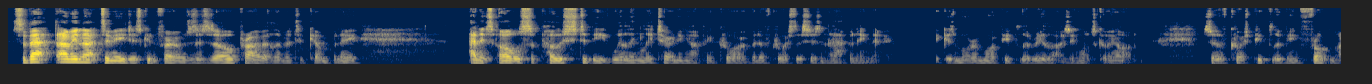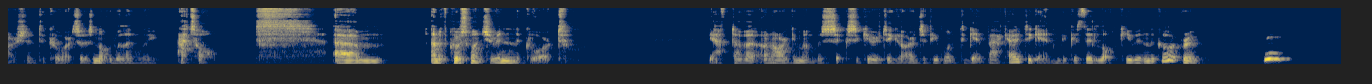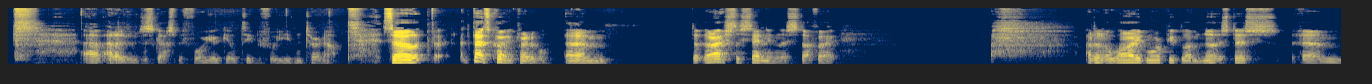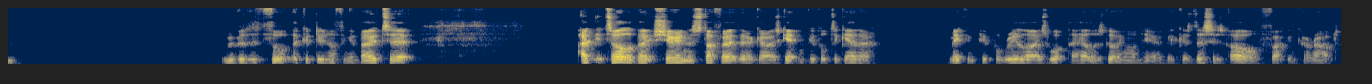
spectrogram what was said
So that I mean that to me just confirms this is all private limited company, and it's all supposed to be willingly turning up in court. But of course, this isn't happening now because more and more people are realizing what's going on. So, of course, people are being frog marched into court, so it's not willingly at all. Um, and of course, once you're in the court, you have to have an argument with six security guards if you want to get back out again because they lock you in the courtroom. Um, and as we discussed before, you're guilty before you even turn up. So th- that's quite incredible. Um, that they're actually sending this stuff out. I don't know why more people haven't noticed this. Um, maybe they thought they could do nothing about it. I, it's all about sharing the stuff out there, guys, getting people together, making people realize what the hell is going on here because this is all fucking corrupt.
